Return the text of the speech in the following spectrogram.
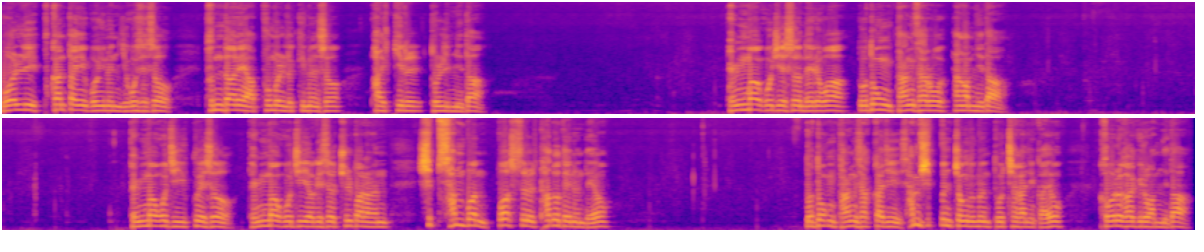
멀리 북한 땅이 보이는 이곳에서 분단의 아픔을 느끼면서 발길을 돌립니다. 백마고지에서 내려와 노동 당사로 향합니다. 백마고지 입구에서 백마고지역에서 출발하는 13번 버스를 타도 되는데요. 노동 당사까지 30분 정도면 도착하니까요. 걸어가기로 합니다.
